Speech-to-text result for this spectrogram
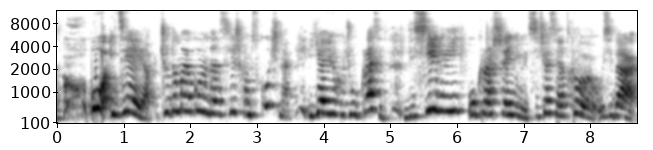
заняться? О, идея! Чудо моя комната слишком скучная, и я ее хочу украсить весенними украшениями. Сейчас я открою у себя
